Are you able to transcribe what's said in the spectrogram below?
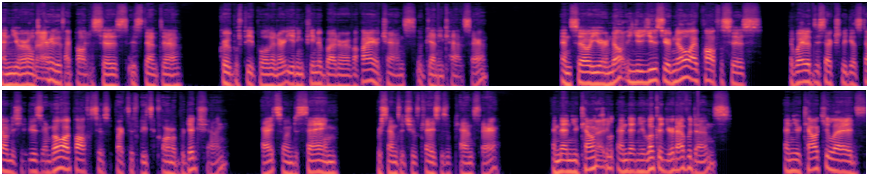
And your alternative right. hypothesis is that the group of people that are eating peanut butter have a higher chance of getting cancer. And so your no, you use your null hypothesis. The way that this actually gets done is you use your null hypothesis effectively to form a prediction, right? So in the same percentage of cases of cancer, and then you calculate, right. and then you look at your evidence, and you calculate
